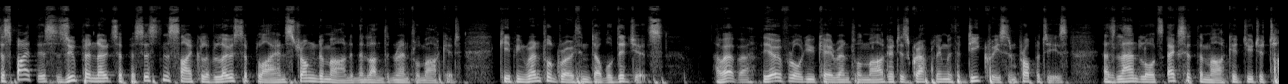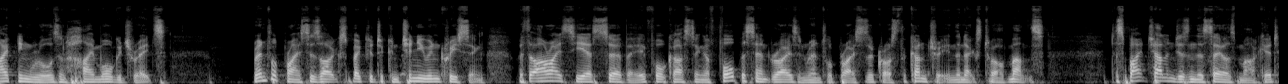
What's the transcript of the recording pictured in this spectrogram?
Despite this, Zoopla notes a persistent cycle of low supply and strong demand in the London rental market, keeping rental growth in double digits. However, the overall UK rental market is grappling with a decrease in properties as landlords exit the market due to tightening rules and high mortgage rates. Rental prices are expected to continue increasing, with the RICS survey forecasting a 4% rise in rental prices across the country in the next 12 months. Despite challenges in the sales market,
